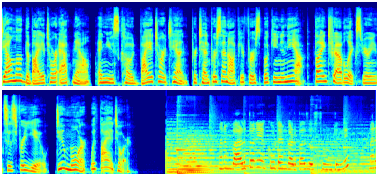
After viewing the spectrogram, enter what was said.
Download the Viator app now and use code Viator10 for 10% off your first booking in the app. Find travel experiences for you. Do more with Viator. మనం వాళ్ళతోనే ఎక్కువ టైం గడపాల్సి వస్తూ ఉంటుంది మన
